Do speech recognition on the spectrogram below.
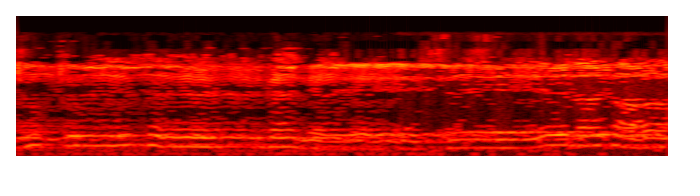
جھک گلے سے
